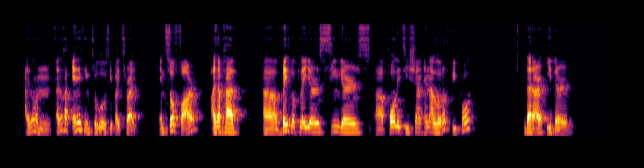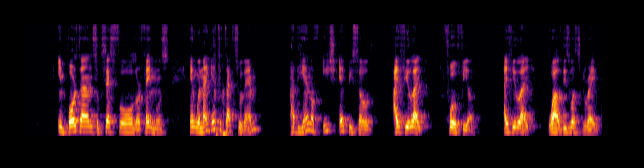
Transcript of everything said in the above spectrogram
I don't, I don't have anything to lose if I try. And so far, I have had uh, baseball players, singers, uh, politicians, and a lot of people that are either important, successful, or famous. And when I get to talk to them, at the end of each episode, I feel like fulfilled. I feel like, wow, this was great.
